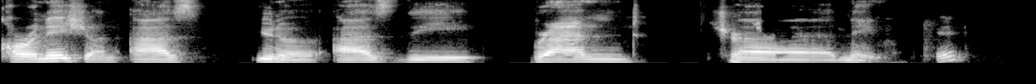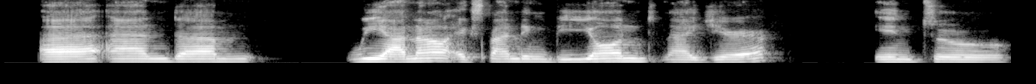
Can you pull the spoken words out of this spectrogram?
coronation as you know as the brand sure. uh, name okay? uh, and um, we are now expanding beyond nigeria into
